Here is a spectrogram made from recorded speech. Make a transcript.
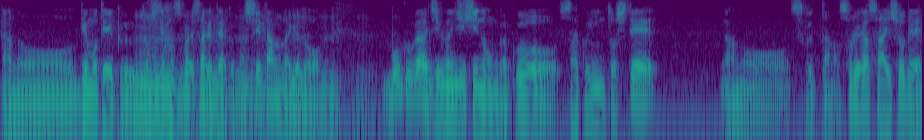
あのーデモテープとして発売されたりとかしてたんだけどうんうんうん、僕が自分自身の音楽を作品として、あのー作ったのはそれが最初で、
